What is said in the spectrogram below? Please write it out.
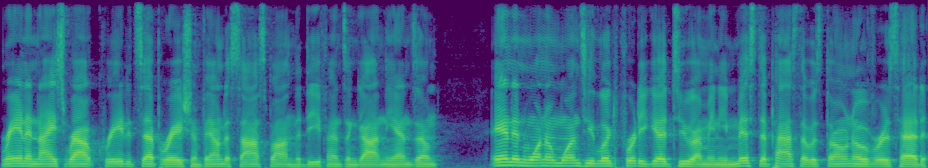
ran a nice route, created separation, found a soft spot in the defense, and got in the end zone. And in one on ones, he looked pretty good too. I mean, he missed a pass that was thrown over his head,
